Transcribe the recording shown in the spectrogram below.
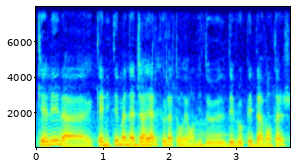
quelle est la qualité managériale que là tu aurais envie de développer davantage?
